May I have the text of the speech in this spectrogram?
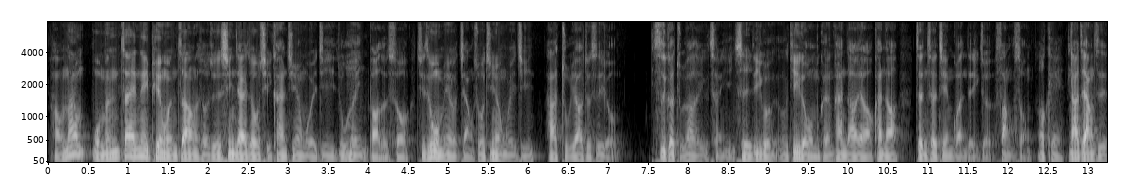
好，那我们在那篇文章的时候，就是信贷周期看金融危机如何引爆的时候，其实我们有讲说，金融危机它主要就是有四个主要的一个成因。是第一个，第一个我们可能看到要看到政策监管的一个放松。OK，那这样子，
